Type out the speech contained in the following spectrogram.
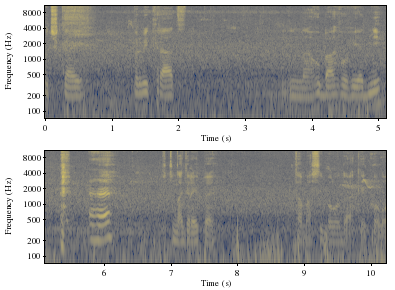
počkaj, prvýkrát na hubách vo Viedni, Aha. potom na Grape. Tam asi bolo nejaké kolo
